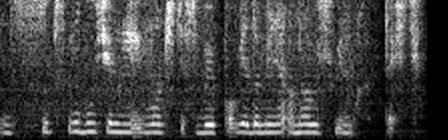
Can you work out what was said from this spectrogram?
więc subskrybujcie mnie i włączcie sobie powiadomienia o nowych filmach. Cześć!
